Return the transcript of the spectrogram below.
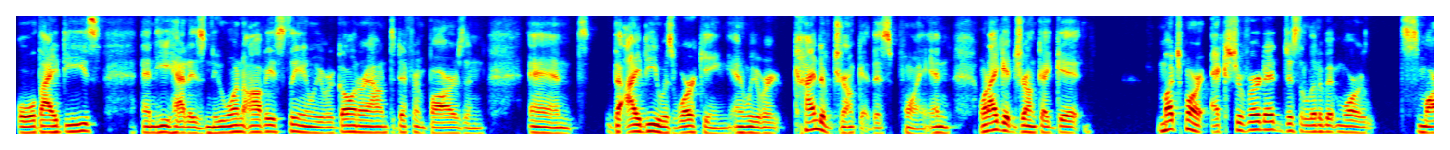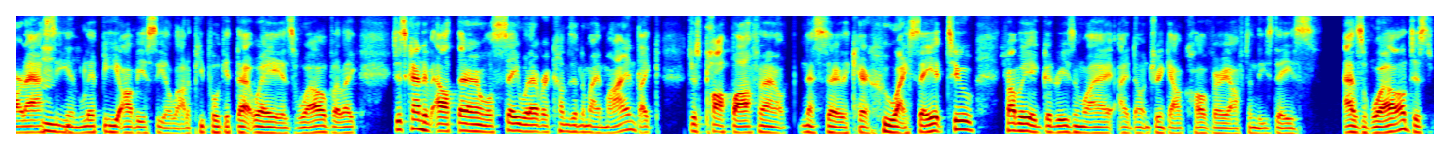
old IDs and he had his new one obviously and we were going around to different bars and and the ID was working and we were kind of drunk at this point and when I get drunk I get much more extroverted just a little bit more smart assy mm-hmm. and lippy. Obviously a lot of people get that way as well but like just kind of out there and will say whatever comes into my mind like just pop off and I don't necessarily care who I say it to. It's probably a good reason why I, I don't drink alcohol very often these days as well, just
